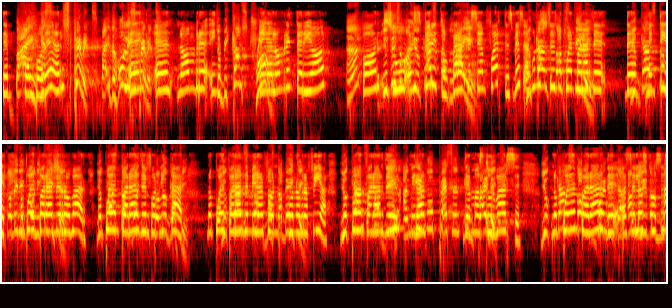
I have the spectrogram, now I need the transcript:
de, by con poder his spirit, by the Holy en Spirit, el nombre in- to become en el hombre interior Huh? por You su espíritu para que sean fuertes. ¿Ves? Algunos de ustedes no pueden parar de, de mentir, no pueden parar de robar, no pueden parar de fornicar. No pueden parar de mirar pornografía. No pueden parar de mirar, de masturbarse. No pueden parar de hacer las cosas.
